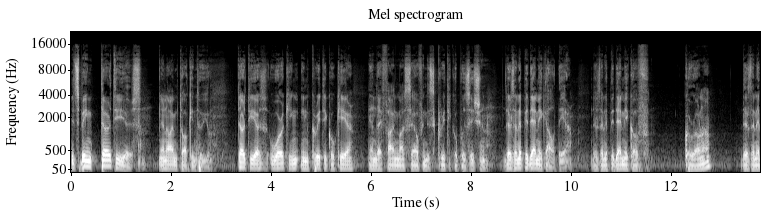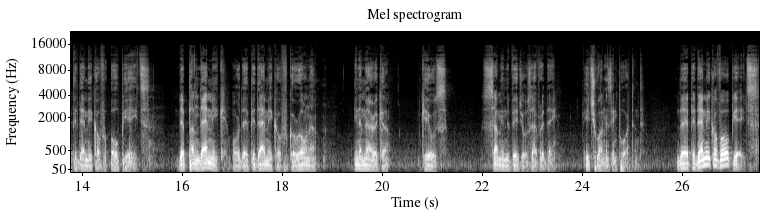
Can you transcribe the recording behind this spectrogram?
It's been 30 years, and I'm talking to you. 30 years working in critical care, and I find myself in this critical position. There's an epidemic out there. There's an epidemic of corona, there's an epidemic of opiates. The pandemic or the epidemic of corona in America kills some individuals every day. Each one is important. The epidemic of opiates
